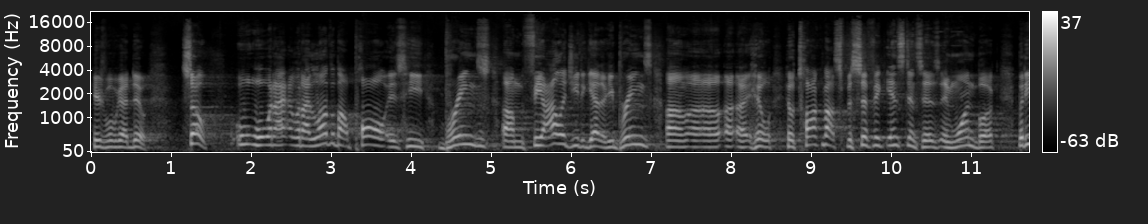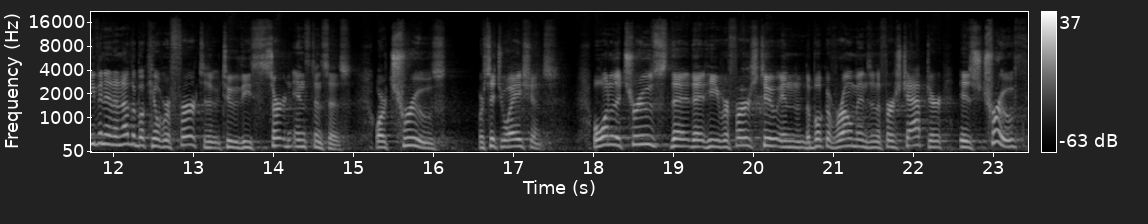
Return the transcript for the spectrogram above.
here's what we got to do. So, what I, what I love about Paul is he brings um, theology together. He brings, um, uh, uh, uh, he'll, he'll talk about specific instances in one book, but even in another book, he'll refer to, to these certain instances or truths or situations. Well, one of the truths that, that he refers to in the book of Romans in the first chapter is truth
